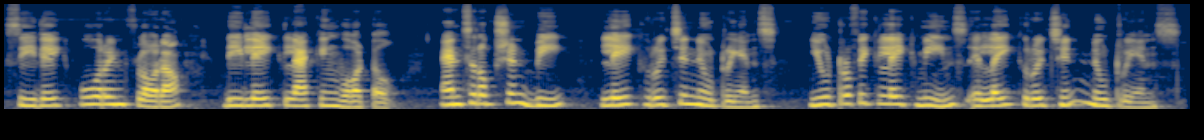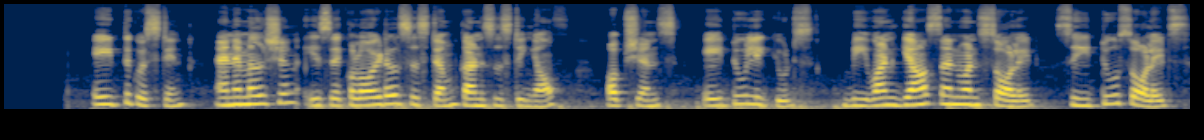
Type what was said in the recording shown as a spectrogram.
C. Lake poor in flora, D. Lake Lake rich in nutrients. Eutrophic lake means a lake rich in nutrients. Eighth question An emulsion is a colloidal system consisting of options A. Two liquids, B. One gas and one solid, C. Two solids,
